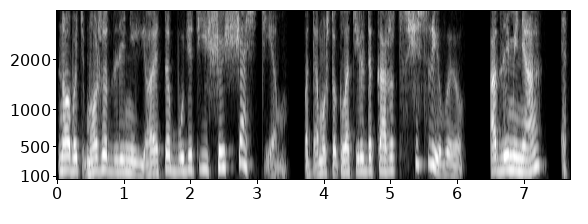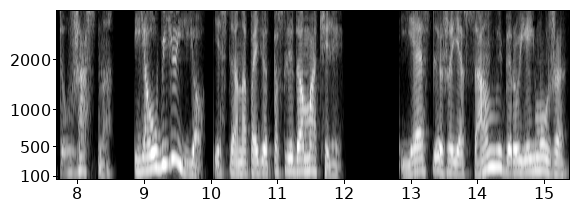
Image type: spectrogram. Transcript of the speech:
Но, быть может, для нее это будет еще счастьем потому что Клотильда кажется счастливою. А для меня это ужасно. И я убью ее, если она пойдет по следам матери. Если же я сам выберу ей мужа,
